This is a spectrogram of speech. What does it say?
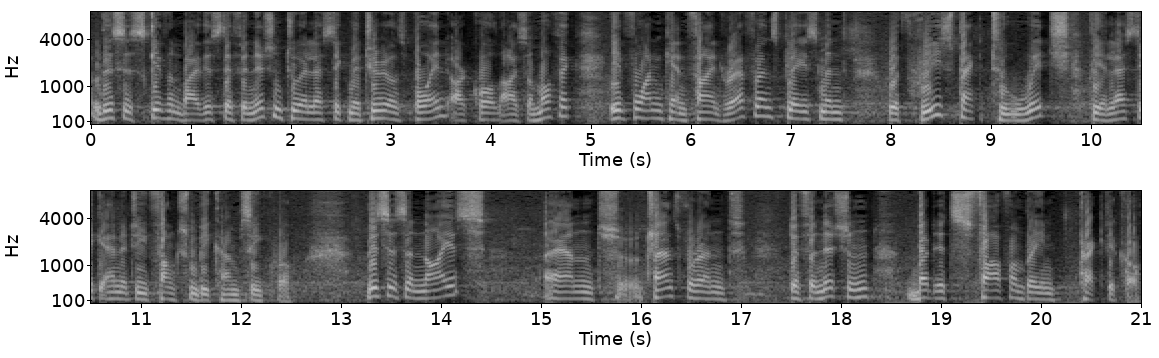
this is given by this definition. Two elastic materials point are called isomorphic if one can find reference placement with respect to which the elastic energy function becomes equal. This is a nice and transparent definition, but it's far from being practical.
